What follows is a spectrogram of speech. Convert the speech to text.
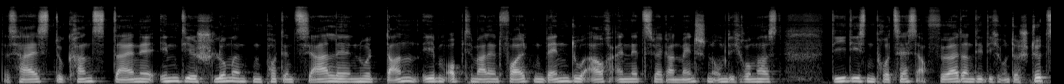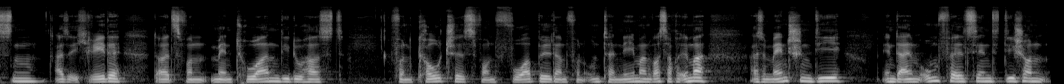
Das heißt, du kannst deine in dir schlummernden Potenziale nur dann eben optimal entfalten, wenn du auch ein Netzwerk an Menschen um dich herum hast, die diesen Prozess auch fördern, die dich unterstützen. Also ich rede da jetzt von Mentoren, die du hast, von Coaches, von Vorbildern, von Unternehmern, was auch immer. Also Menschen, die in deinem Umfeld sind, die schon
